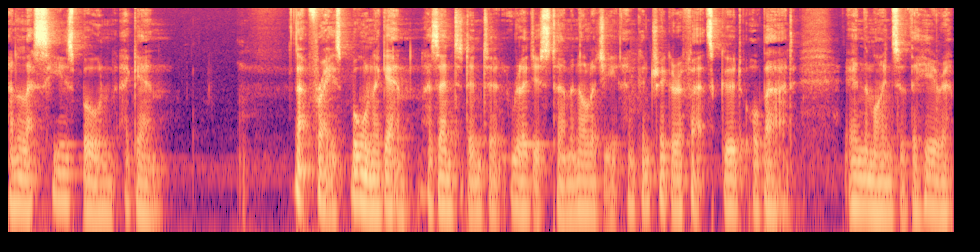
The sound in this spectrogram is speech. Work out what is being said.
unless he is born again. That phrase, born again, has entered into religious terminology and can trigger effects, good or bad, in the minds of the hearer.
